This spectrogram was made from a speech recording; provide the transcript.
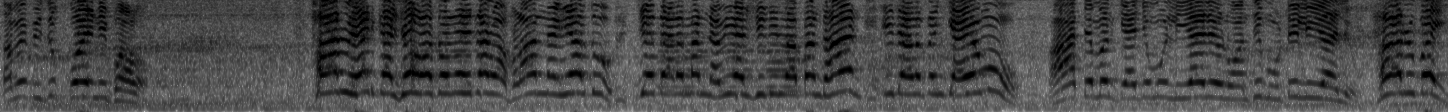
તમે બીજું કોઈ નહીં ફાળો હારું હેડ કશો વાતો નહીં તારો અફળાન નહીં આવતું. જે દાડે મને નવી એલસીડી લાવવાનું થાય ને એ દાડે તને કહ્યું હું. હા તે મને કહેજો હું લઈ આવ્યો નોનથી મોટી લઈ આવ્યો હારું ભાઈ.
